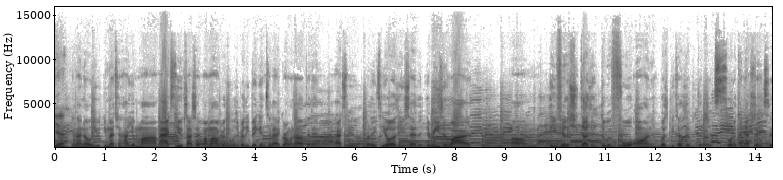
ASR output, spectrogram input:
Yeah, And I know you, you mentioned how your mom. I asked you because I said my mom really was really big into that growing up, and then I asked you relate to yours, and you said the reason why um, that you feel that she doesn't do it full on was because of the its sort of connection to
